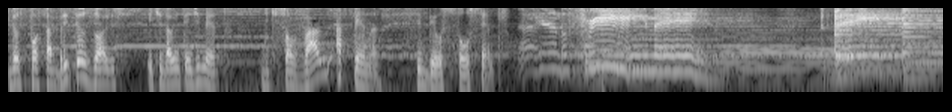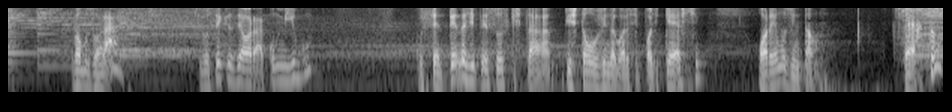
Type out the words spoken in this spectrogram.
Deus possa abrir teus olhos e te dar o entendimento de que só vale a pena se Deus for o centro. Vamos orar? Se você quiser orar comigo, com centenas de pessoas que, está, que estão ouvindo agora esse podcast, Oremos então, certo?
